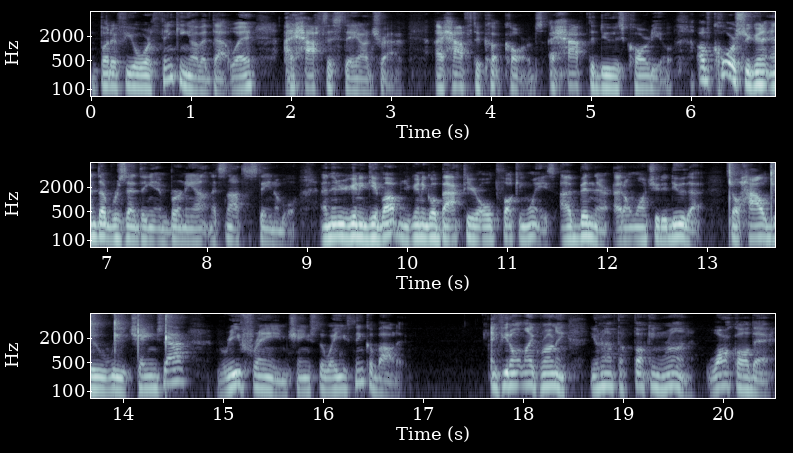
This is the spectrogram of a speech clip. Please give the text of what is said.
But if you're thinking of it that way, I have to stay on track. I have to cut carbs. I have to do this cardio. Of course, you're going to end up resenting it and burning out, and it's not sustainable. And then you're going to give up and you're going to go back to your old fucking ways. I've been there. I don't want you to do that. So, how do we change that? Reframe, change the way you think about it. If you don't like running, you don't have to fucking run. Walk all day,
